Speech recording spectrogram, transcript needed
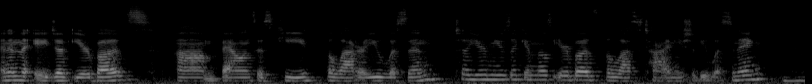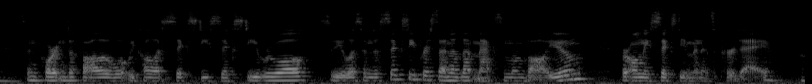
And in the age of earbuds, um, balance is key. The louder you listen to your music in those earbuds, the less time you should be listening. It's important to follow what we call a 60 60 rule. So you listen to 60% of that maximum volume for only 60 minutes per day. Ah.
